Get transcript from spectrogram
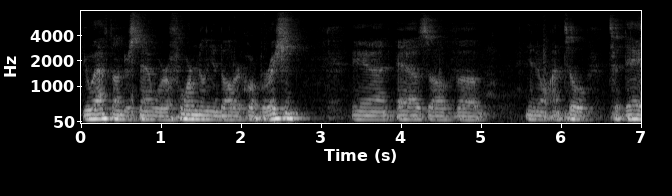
You have to understand, we're a $4 million corporation, and as of, uh, you know, until today,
